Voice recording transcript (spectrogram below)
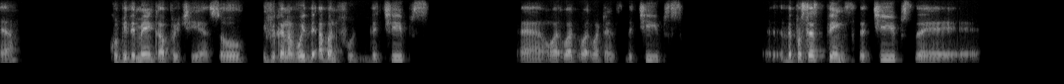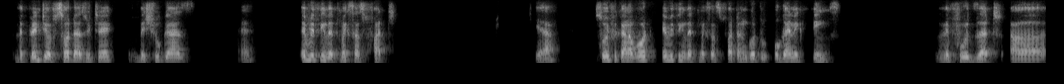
yeah, could be the main culprit here. So if you can avoid the urban food, the chips, uh, what, what, what, what else? The chips, uh, the processed things, the chips, the, the plenty of sodas we take, the sugars, eh? everything that makes us fat. Yeah. So if we can avoid everything that makes us fat and go to organic things, the foods that uh,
